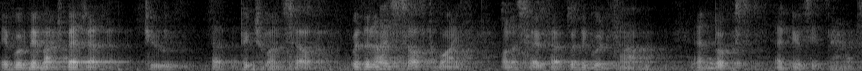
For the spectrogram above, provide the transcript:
it would be much better to uh, picture oneself with a nice soft wife on a sofa with a good fire and books and music perhaps.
